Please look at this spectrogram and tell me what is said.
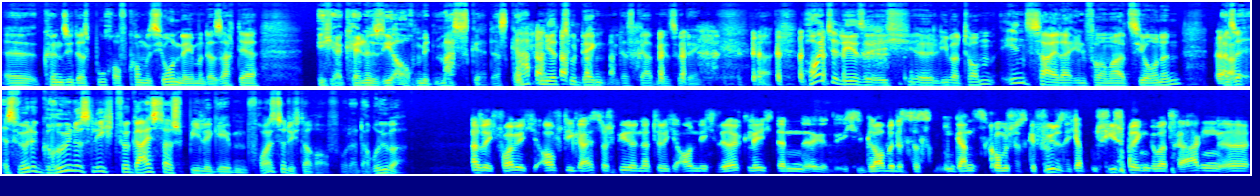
äh, können Sie das Buch auf Kommission nehmen? Und da sagt der, ich erkenne Sie auch mit Maske. Das gab mir zu denken. Das gab mir zu denken. Ja. Heute lese ich, äh, lieber Tom, Insider-Informationen. Ja. Also es würde grünes Licht für Geisterspiele geben. Freust du dich darauf oder darüber? Also ich freue mich auf die Geisterspiele natürlich auch nicht wirklich, denn äh, ich glaube, dass das ein ganz komisches Gefühl ist. Ich habe ein Skispringen übertragen äh,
